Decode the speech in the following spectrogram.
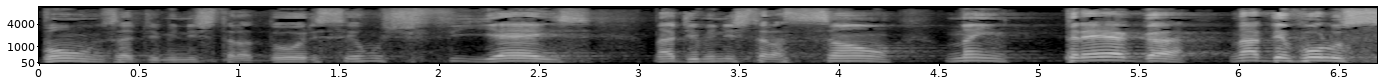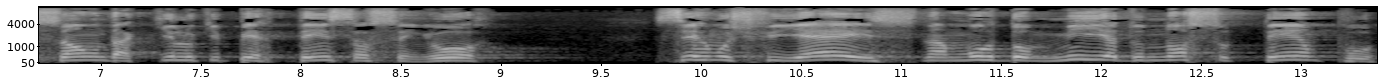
bons administradores, sermos fiéis na administração, na entrega, na devolução daquilo que pertence ao Senhor, sermos fiéis na mordomia do nosso tempo,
